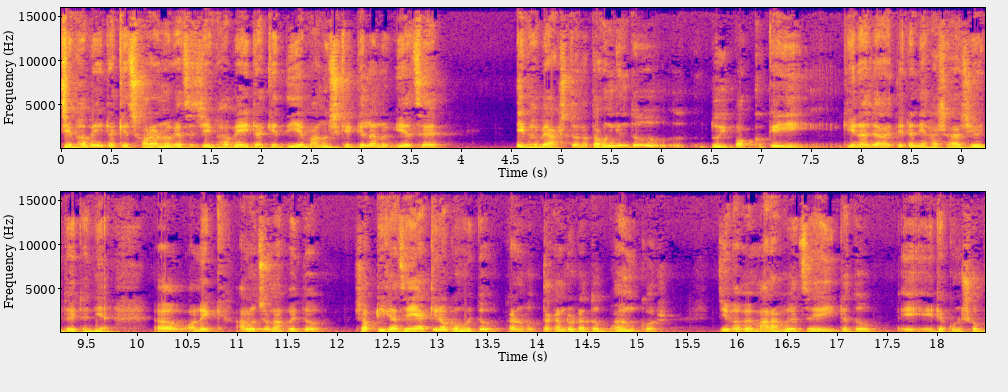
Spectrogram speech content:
যেভাবে এটাকে ছড়ানো গেছে, যেভাবে এটাকে দিয়ে মানুষকে গেলানো গিয়েছে এইভাবে আসতো না। তখন কিন্তু দুই পক্ষকেই ঘৃণা জানাইতো। এটা নিয়ে হাসাহাসি হইতো, এটা নিয়ে অনেক আলোচনা হইতো। সব ঠিক আছে একই রকম হইতো, কারণ হত্যাকাণ্ডটা তো ভয়ঙ্কর। যেভাবে মারা হয়েছে, এইটা তো এটা কোনো সভ্য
